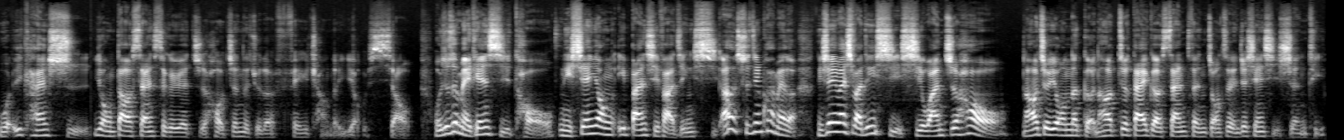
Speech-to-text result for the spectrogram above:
我一开始用到三四个月之后，真的觉得非常的有效。我就是每天洗头，你先用一般洗发精洗啊，时间快没了，你先一般洗发精洗，洗完之后，然后就用那个，然后就待个三分钟之后你就先洗身体，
